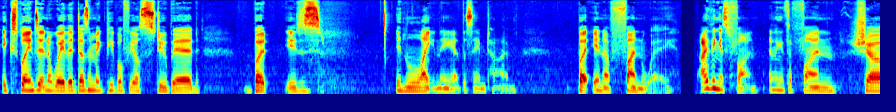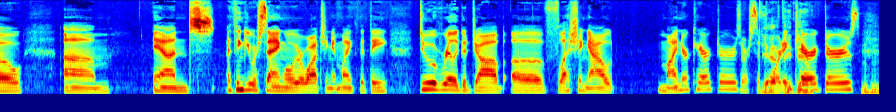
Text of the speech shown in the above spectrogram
explains it in a way that doesn't make people feel stupid but is enlightening at the same time but in a fun way. I think it's fun. I think it's a fun show. Um and I think you were saying while we were watching it Mike that they do a really good job of fleshing out minor characters or supporting do. characters. Mm-hmm.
